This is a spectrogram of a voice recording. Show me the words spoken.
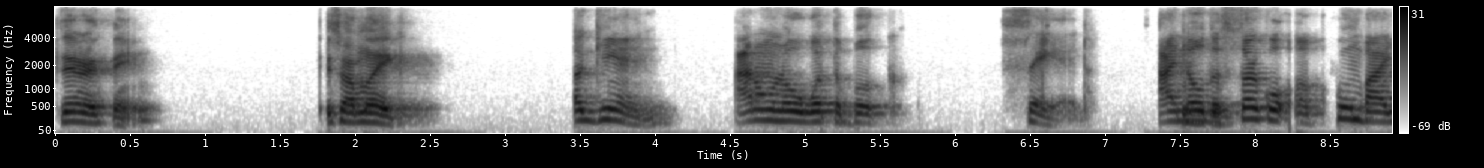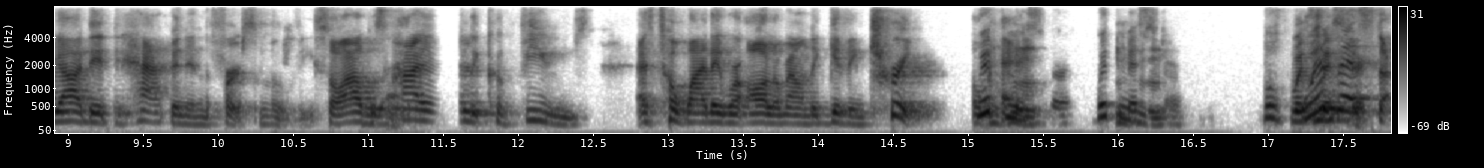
dinner thing. So I'm like, again, I don't know what the book said. I know mm-hmm. the circle of kumbaya didn't happen in the first movie, so I was right. highly confused as to why they were all around the giving tree. Okay? With Mister, with mm-hmm. Mister, with, with Mister.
